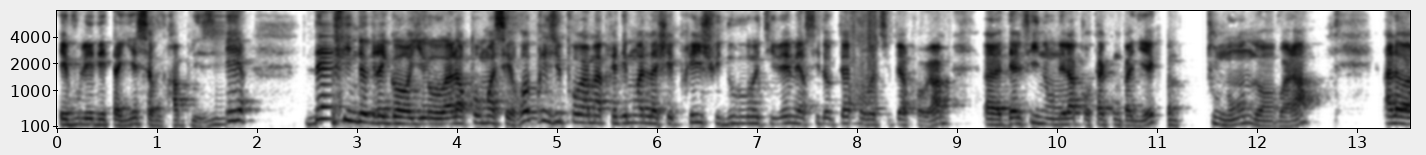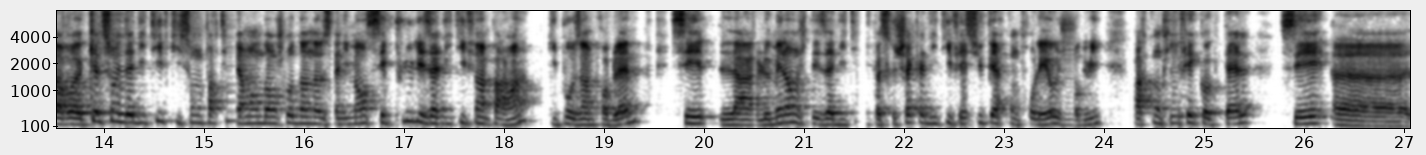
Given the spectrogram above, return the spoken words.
et vous les détailler. Ça vous fera plaisir. Delphine de Grégorio. Alors pour moi, c'est reprise du programme après des mois de lâcher prise. Je suis nouveau motivé. Merci docteur pour votre super programme. Euh, Delphine, on est là pour t'accompagner, comme tout le monde. Voilà. Alors, euh, quels sont les additifs qui sont particulièrement dangereux dans nos aliments? C'est plus les additifs un par un qui posent un problème, c'est le mélange des additifs, parce que chaque additif est super contrôlé aujourd'hui. Par contre, l'effet cocktail, c'est euh,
